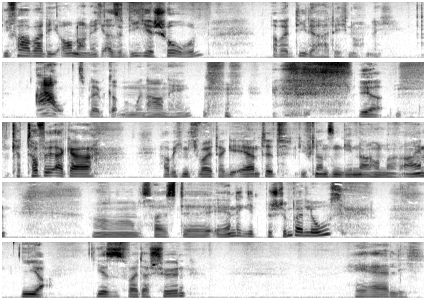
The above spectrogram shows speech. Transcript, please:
Die Farbe hatte ich auch noch nicht. Also die hier schon, aber die da hatte ich noch nicht. Au, jetzt bleibe ich gerade mit meinen Haaren hängen. ja, Kartoffelacker habe ich nicht weiter geerntet. Die Pflanzen gehen nach und nach ein. Äh, das heißt, äh, Ernte geht bestimmt bald los. Ja, hier ist es weiter schön. Herrlich.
